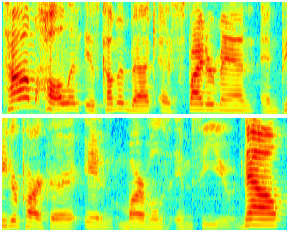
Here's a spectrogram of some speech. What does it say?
Tom Holland is coming back as Spider Man and Peter Parker in Marvel's MCU. Now,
